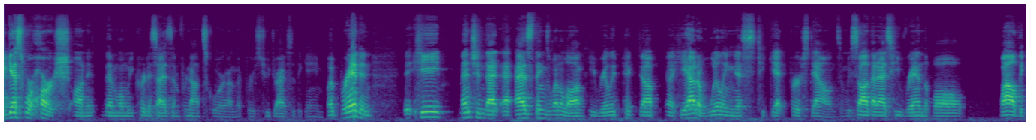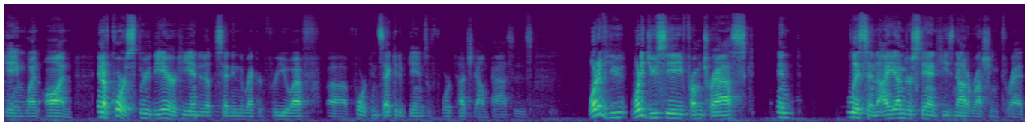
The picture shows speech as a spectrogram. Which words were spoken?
guess we're harsh on them when we criticize them for not scoring on the first two drives of the game. But Brandon, he mentioned that as things went along, he really picked up. Uh, he had a willingness to get first downs, and we saw that as he ran the ball while the game went on. And of course, through the air, he ended up setting the record for UF uh, four consecutive games with four touchdown passes. What have you? What did you see from Trask? And listen, I understand he's not a rushing threat.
